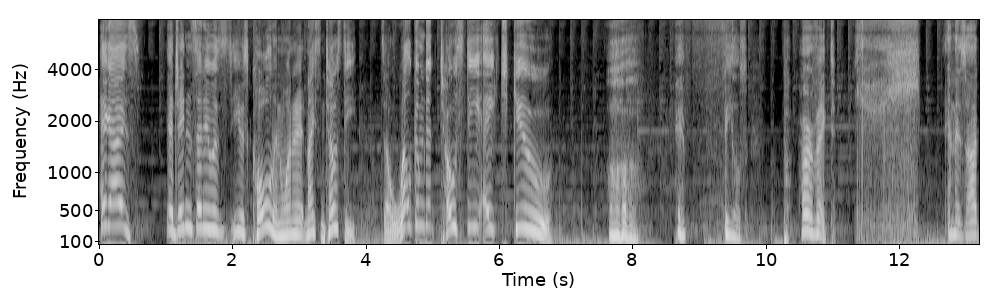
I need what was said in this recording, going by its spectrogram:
Hey guys. Yeah, Jaden said he was he was cold and wanted it nice and toasty. So welcome to Toasty HQ. Oh, it feels perfect. And this hot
